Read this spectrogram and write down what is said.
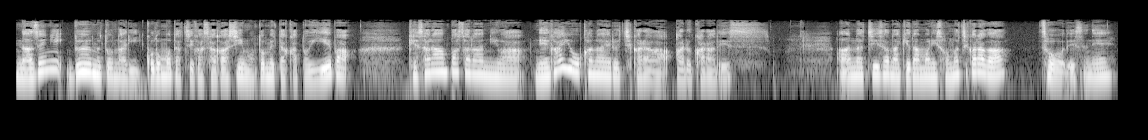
なぜにブームとなり子供たちが探し求めたかといえばケサランパサランには願いを叶える力があるからです。あんな小さな毛玉にそんな力が？そうですね。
